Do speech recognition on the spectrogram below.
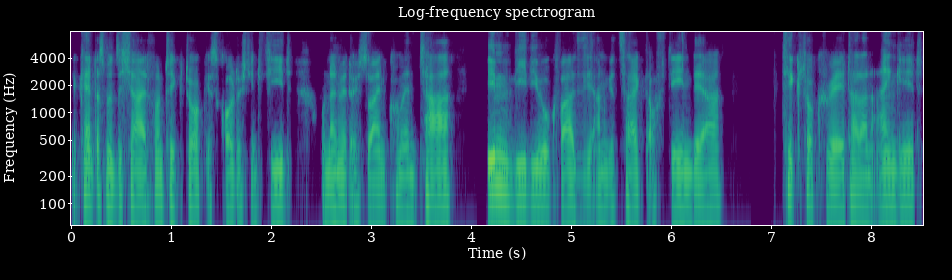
Ihr kennt das mit Sicherheit von TikTok, ihr scrollt durch den Feed und dann wird euch so ein Kommentar im Video quasi angezeigt, auf den der TikTok-Creator dann eingeht.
